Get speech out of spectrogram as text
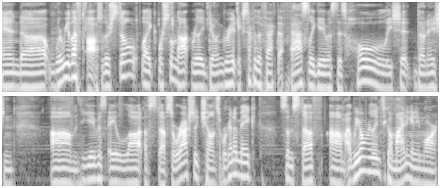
and uh, where we left off. So there's still like we're still not really doing great, except for the fact that Fastly gave us this holy shit donation. Um, he gave us a lot of stuff, so we're actually chilling. So we're gonna make some stuff. Um, we don't really need to go mining anymore,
